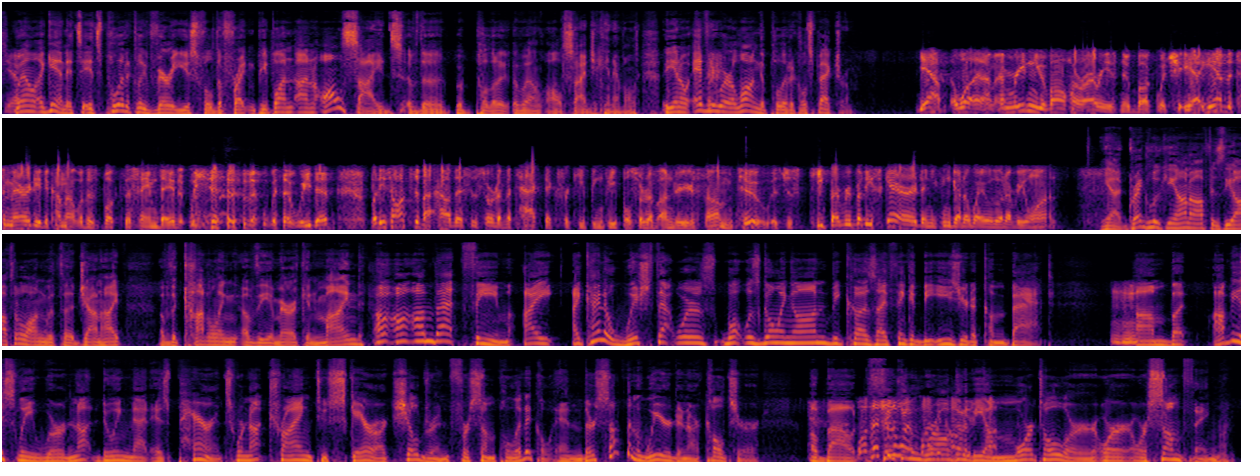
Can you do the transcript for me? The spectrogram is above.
yep. well, again, it's it's politically very useful to frighten people on, on all sides of the uh, political, well, all sides, you can't have all, you know, everywhere along the political spectrum. Yeah, well, I'm reading Yuval Harari's new book, which he he had the temerity to come out with his book the same day that we that we did. But he talks about how this is sort of a tactic for keeping people sort of under your thumb too. Is just keep everybody scared, and you can get away with whatever you want. Yeah, Greg Lukianoff is the author, along with uh, John Haidt of the coddling of the American mind. Uh, on that theme, I I kind of wish that was what was going on because I think it'd be easier to combat. Mm-hmm. Um, but obviously we're not doing that as parents. We're not trying to scare our children for some political end. There's something weird in our culture about well, thinking we're all going to be immortal or, or, or something.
